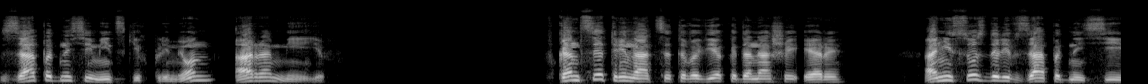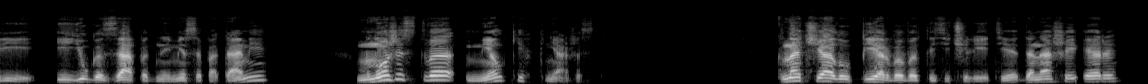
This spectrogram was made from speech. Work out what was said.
западносемитских племен арамеев. В конце XIII века до нашей эры Они создали в Западной Сирии и Юго-Западной Месопотамии множество мелких княжеств. К началу первого тысячелетия до нашей эры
